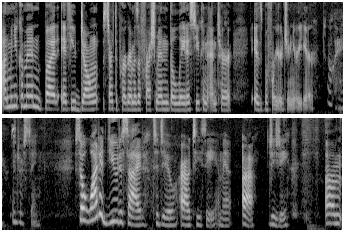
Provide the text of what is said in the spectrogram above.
on when you come in. But if you don't start the program as a freshman, the latest you can enter is before your junior year. Okay, interesting. So why did you decide to do ROTC, Amanda? Uh, Gigi. Um,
